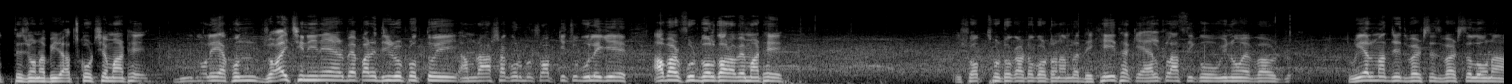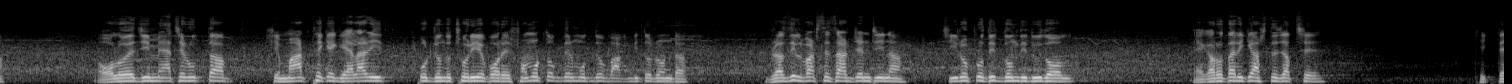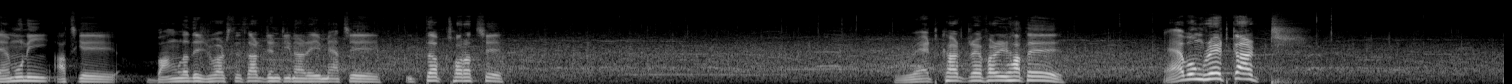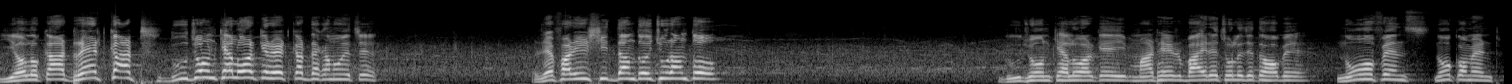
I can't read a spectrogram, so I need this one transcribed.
উত্তেজনা বিরাজ করছে মাঠে। দুই দলে এখন জয় ছিনিয়ে নেওয়ার ব্যাপারে দৃঢ় প্রত্যয়ী। আমরা আশা করব সব কিছু ভুলে গিয়ে আবার ফুটবল করাবে মাঠে। এসব ছোটোখাটো ঘটনা আমরা দেখেই থাকি। El Clasico উইনো about Real Madrid versus Barcelona অলওয়েজই ম্যাচের উত্তাপ। সে মাঠ থেকে গ্যালারি পর্যন্ত ছড়িয়ে পড়ে। সমর্থকদের মধ্যেও বাক বিতরণটা। ব্রাজিল ভার্সেস আর্জেন্টিনা চিরপ্রতিদ্বন্দ্বী দুই দল। এগারো তারিখে আসতে যাচ্ছে। ঠিক তেমনই আজকে বাংলাদেশ ভার্সেস আর্জেন্টিনার এই ম্যাচে উত্তাপ ছড়াচ্ছে। রেড কার্ড রেফারির হাতে এবং red card yellow card red card দুজন খেলোয়াড়কে রেড কার্ড দেখানো হয়েছে। রেফারির সিদ্ধান্তই চূড়ান্ত। দুজন খেলোয়াড়কেই মাঠের বাইরে চলে যেতে হবে। নো অফেন্স নো কমেন্ট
